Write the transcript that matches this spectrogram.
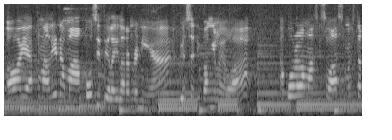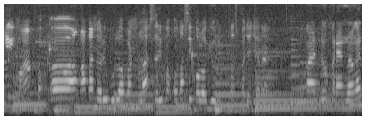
Oh ya, kenalin nama aku Siti Laila Ramdania, biasa dipanggil Lela. Aku adalah mahasiswa semester 5, eh, angkatan 2018 dari Fakultas Psikologi Universitas Pajajaran. Waduh, keren banget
